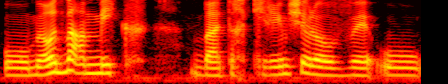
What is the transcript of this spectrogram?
הוא מאוד מעמיק. בתחקירים שלו, והוא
